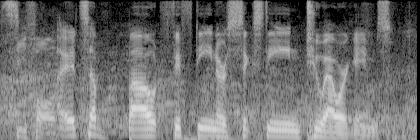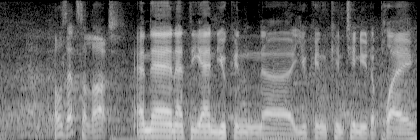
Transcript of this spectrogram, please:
Seafall? It's about 15 or 16 two-hour games. Oh, that's a lot. and then at the end you can uh, you can continue to play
